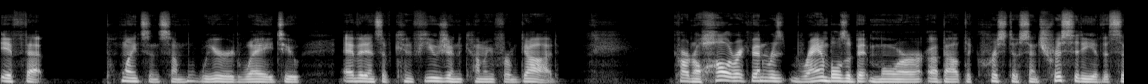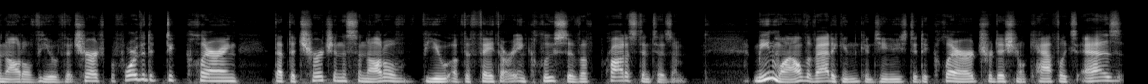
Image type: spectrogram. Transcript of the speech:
if that points in some weird way to evidence of confusion coming from God. Cardinal Hollerich then rambles a bit more about the Christocentricity of the synodal view of the Church before de- declaring that the Church and the synodal view of the faith are inclusive of Protestantism. Meanwhile, the Vatican continues to declare traditional Catholics as,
